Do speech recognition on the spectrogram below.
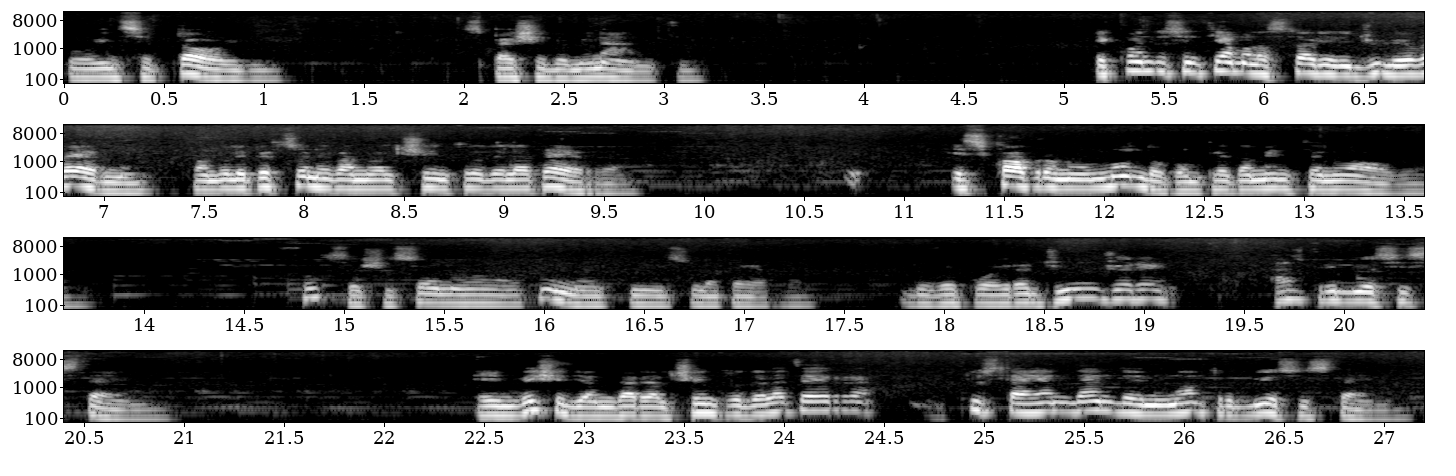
o insettoidi, specie dominanti. E quando sentiamo la storia di Giulio Verne, quando le persone vanno al centro della Terra e scoprono un mondo completamente nuovo, forse ci sono tunnel qui sulla Terra, dove puoi raggiungere altri biosistemi. E invece di andare al centro della Terra, tu stai andando in un altro biosistema.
